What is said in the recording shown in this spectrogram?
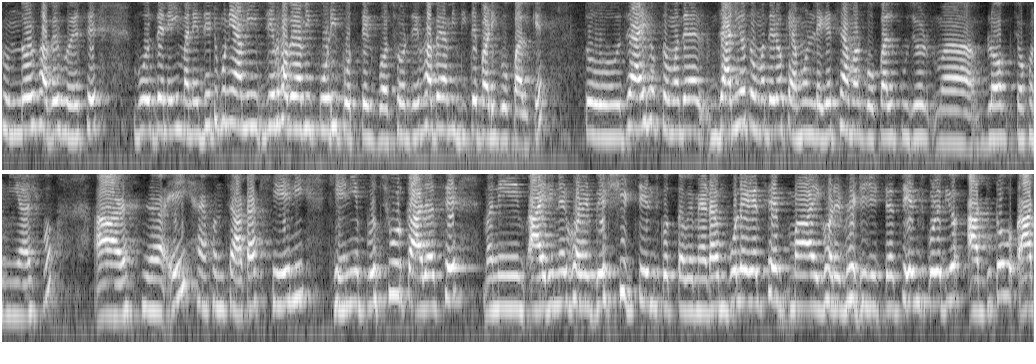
সুন্দরভাবে হয়েছে। বলতে নেই মানে যেটুকুনি আমি, যেভাবে আমি করি প্রত্যেক বছর, যেভাবে আমি দিতে পারি গোপালকে। তো যাই হোক, তোমাদের, জানিও তোমাদেরও কেমন লেগেছে আমার গোপাল পুজোর ব্লগ যখন নিয়ে আসব। আর এই, এখন চাটা খেয়ে নি, খেয়ে নিয়ে প্রচুর কাজ আছে। মানে আইরিনের ঘরের বেডশিট চেঞ্জ করতে হবে। ম্যাডাম বলে গেছে, মা, এই ঘরের বেডশিটটা চেঞ্জ করে দিও। আর দুটো, আর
